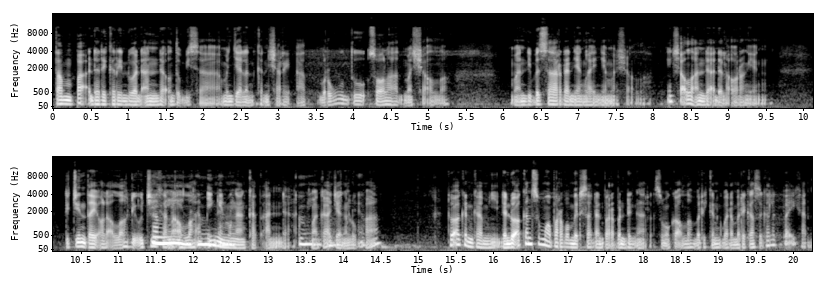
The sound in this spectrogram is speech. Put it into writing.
Tampak dari kerinduan Anda untuk bisa menjalankan syariat, berwudu, sholat, Masya Allah. Mandi besar dan yang lainnya, Masya Allah. Insya Allah Anda adalah orang yang dicintai oleh Allah, diuji Amin, karena Allah amin, ingin amin. mengangkat Anda. Maka jangan lupa doakan kami dan doakan semua para pemirsa dan para pendengar. Semoga Allah berikan kepada mereka segala kebaikan.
